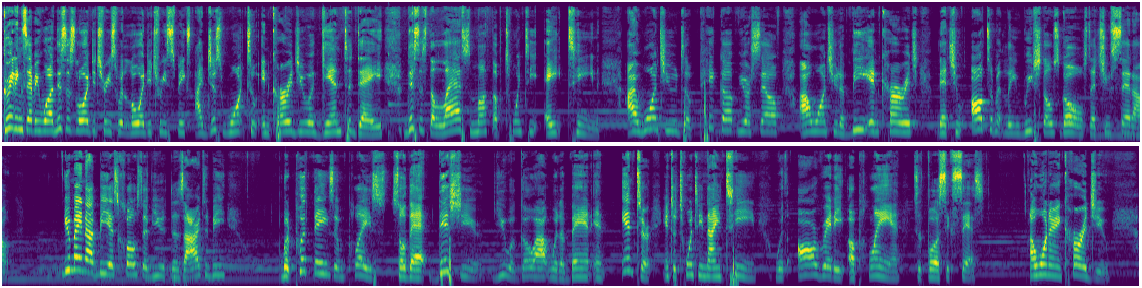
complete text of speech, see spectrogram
Greetings, everyone. This is Lloyd Detrice with Lloyd Detrice Speaks. I just want to encourage you again today. This is the last month of 2018. I want you to pick up yourself. I want you to be encouraged that you ultimately reach those goals that you set out. You may not be as close as you desire to be, but put things in place so that this year you will go out with a band and enter into 2019 with already a plan to, for success. I want to encourage you.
